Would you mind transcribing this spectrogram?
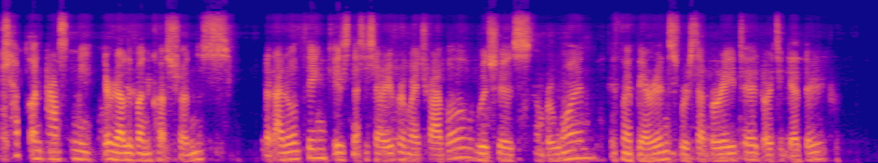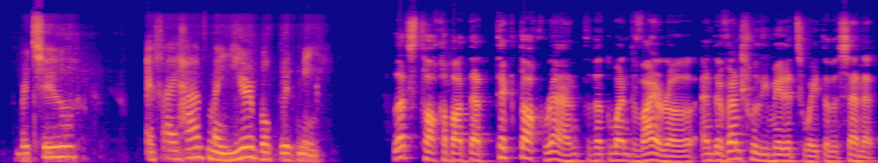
kept on asking me irrelevant questions that I don't think is necessary for my travel, which is number one, if my parents were separated or together. Number two, if I have my yearbook with me. let's talk about that TikTok rant that went viral and eventually made its way to the Senate.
